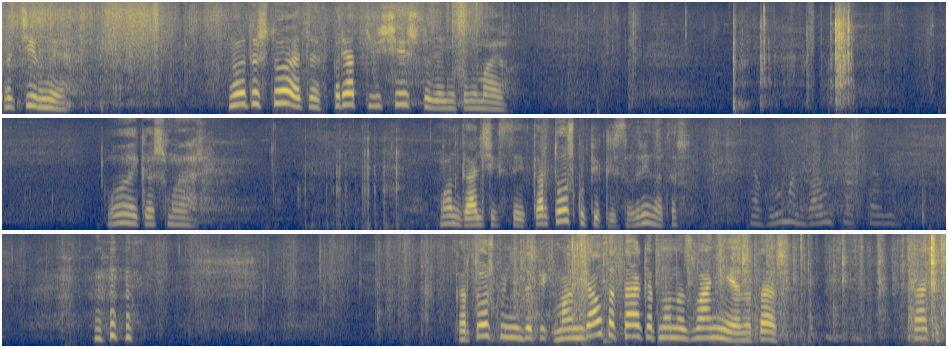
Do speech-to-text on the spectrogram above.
Противные. Ну это что? Это в порядке вещей, что ли, я не понимаю. Ой, кошмар. Мангальчик стоит. Картошку пекли, смотри, Наташа. Я говорю, мангал еще оставили. Картошку не допек... Мангал-то так, одно название, Наташ. Так это,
